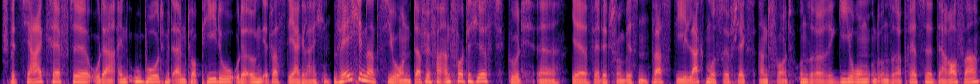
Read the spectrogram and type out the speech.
Spezialkräfte oder ein U-Boot mit einem Torpedo oder irgendetwas dergleichen. Welche Nation dafür verantwortlich ist, gut, äh, ihr werdet schon wissen, was die Lackmusreflex-Antwort unserer Regierung und unserer Presse darauf war.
